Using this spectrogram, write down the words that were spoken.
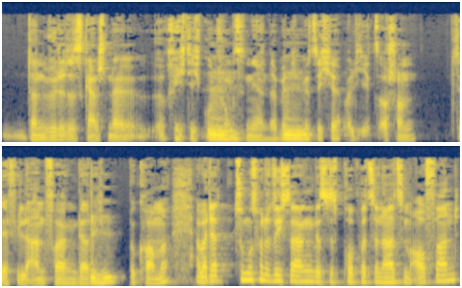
dann würde das ganz schnell richtig gut mhm. funktionieren. Da bin mhm. ich mir sicher, weil ich jetzt auch schon sehr viele Anfragen dadurch mhm. bekomme. Aber dazu muss man natürlich sagen, das ist proportional zum Aufwand.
